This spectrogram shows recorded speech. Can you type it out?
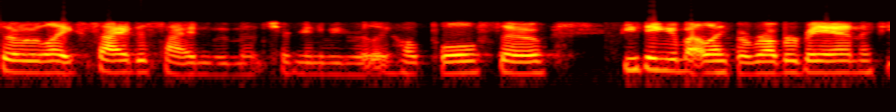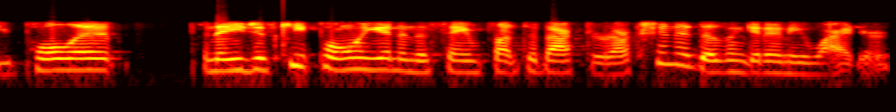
So like side to side movements are going to be really helpful. So if you think about like a rubber band, if you pull it and then you just keep pulling it in the same front to back direction, it doesn't get any wider.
